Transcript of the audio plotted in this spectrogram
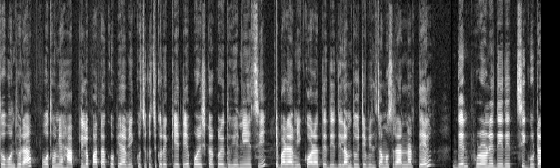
তো বন্ধুরা, প্রথমে হাফ কিলো পাতাকপি আমি কুচি কুচি করে কেটে পরিষ্কার করে ধুয়ে নিয়েছি। এবার আমি কড়াতে দিয়ে দিলাম দুই টেবিল চামচ রান্নার তেল। দেন ফোড়নে দিয়ে দিচ্ছি গোটা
